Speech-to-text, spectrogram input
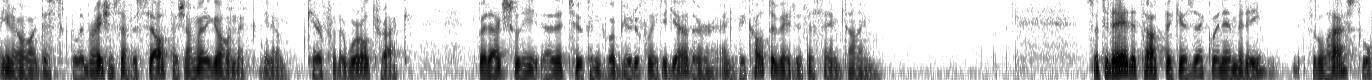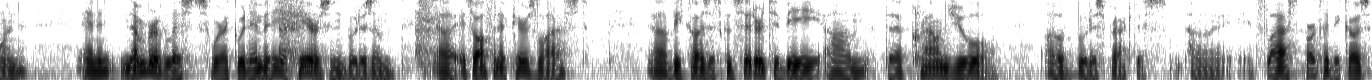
you know, this liberation stuff is selfish. I'm going to go in the, you know, care for the world track. But actually, uh, the two can go beautifully together and be cultivated at the same time. So today the topic is equanimity. It's the last one. And in a number of lists where equanimity appears in Buddhism, uh, it often appears last uh, because it's considered to be um, the crown jewel of Buddhist practice. Uh, it's last partly because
